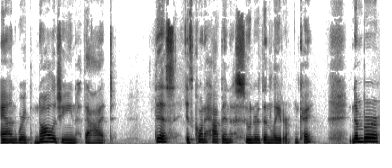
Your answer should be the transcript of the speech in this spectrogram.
and we're acknowledging that this is going to happen sooner than later. Okay. Number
